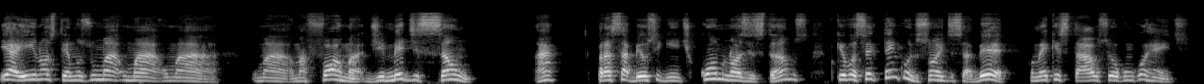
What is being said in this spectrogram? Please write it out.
E aí nós temos uma, uma, uma, uma, uma forma de medição né, para saber o seguinte, como nós estamos, porque você tem condições de saber como é que está o seu concorrente.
